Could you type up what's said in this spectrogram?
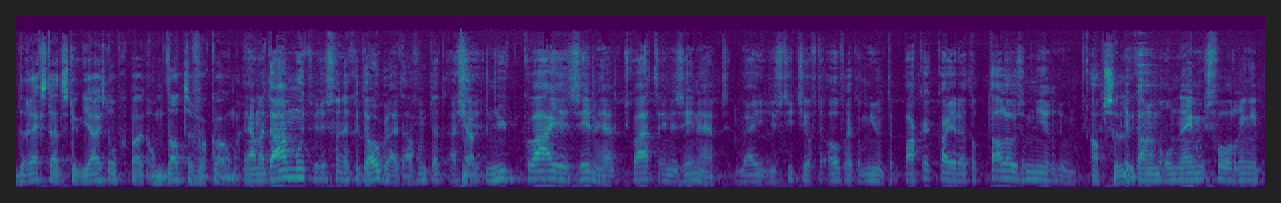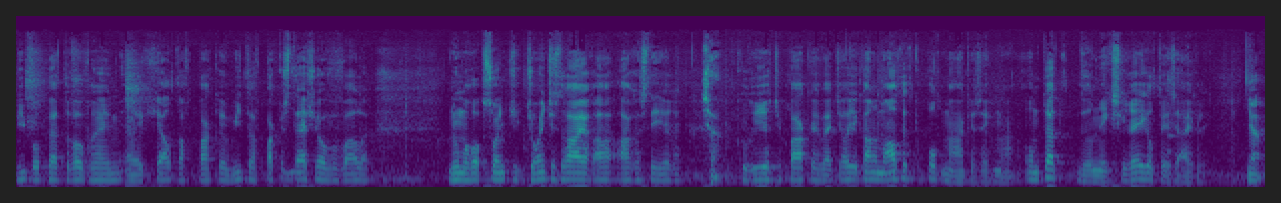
de- rechtsstaat is natuurlijk juist opgebouwd om dat te voorkomen. Ja, maar daar moeten we dus van het gedoogbeleid af. Omdat als je Ja. nu kwaaie zin hebt, kwaad in de zin hebt bij justitie of de overheid om iemand te pakken, kan je dat op talloze manieren doen. Je Absoluut. kan hem ondernemingsvorderingen, bibelpet eroverheen, eh, geld afpakken, wiet afpakken, stash overvallen. Noem maar op, zontje- jointjesdraaier arresteren, Tja. koeriertje pakken, weet je wel. Je kan hem altijd kapot maken, zeg maar. Omdat er niks geregeld is eigenlijk. Ja.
